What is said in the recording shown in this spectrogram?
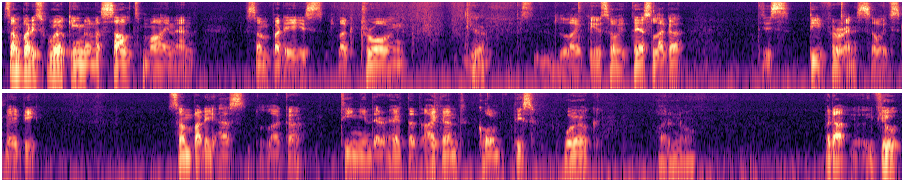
somebody's working on a salt mine and somebody is like drawing Yeah. like so it, there's like a this difference so it's maybe somebody has like a thing in their head that I can't call this work I don't know but uh, if you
